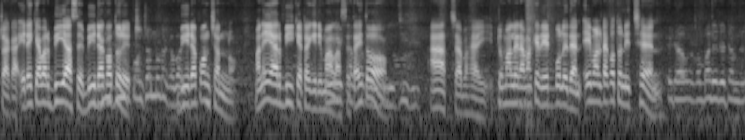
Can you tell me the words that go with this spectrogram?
টাকা। এটা কি আবার বি আছে? বিটা কত রেট? 55 টাকা বিটা পঞ্চান্ন। মানে এ আর বি ক্যাটাগরি মাল আছে তাই তো। আচ্ছা ভাই একটু মালের আমাকে রেট বলে দেন। এই মালটা কত নিচ্ছেন? এটা কোম্পানির রেট আমি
